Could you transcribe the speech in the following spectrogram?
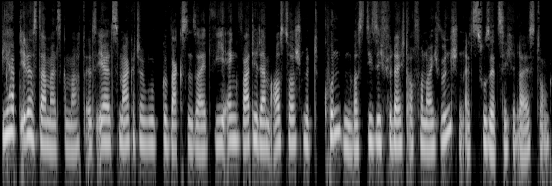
Wie habt ihr das damals gemacht, als ihr als Marketer Group gewachsen seid? Wie eng wart ihr da im Austausch mit Kunden, was die sich vielleicht auch von euch wünschen als zusätzliche Leistung?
